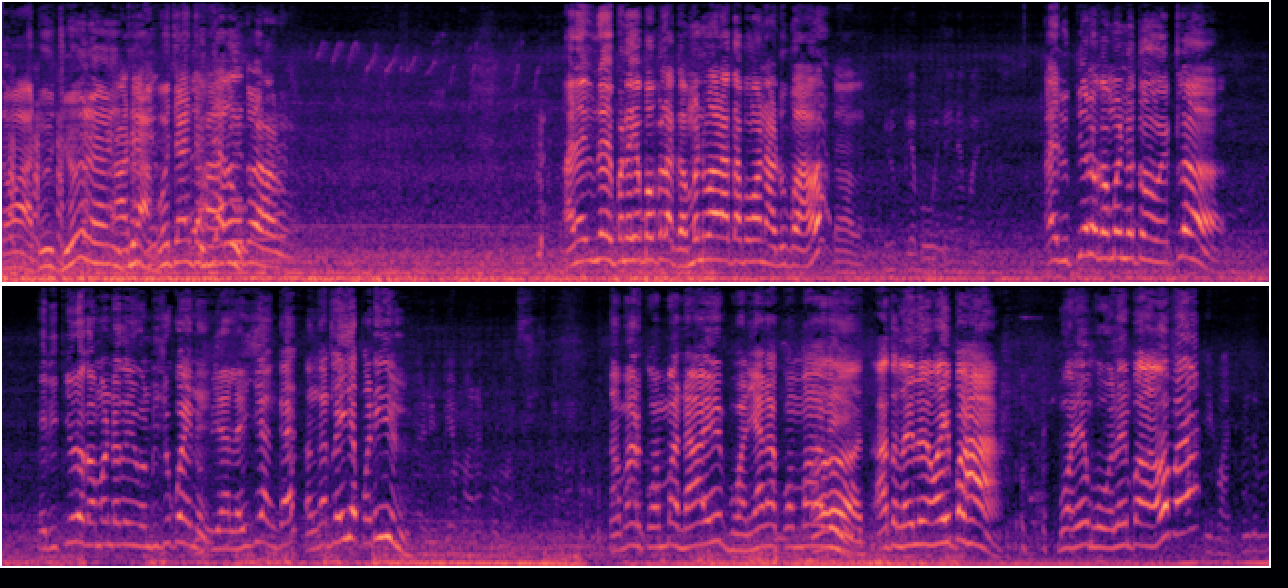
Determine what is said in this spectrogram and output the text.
તો આટલું જો ને અહીંથી આગો જાય તો હારું. તો હારું. અરે એમ નહીં પણ એ બહુ પેલા ગમંડ વાળા હતા પવન આડુ પા હો ચાલે. રૂપિયા બહુ હતા એના બાજુ આ રૂપિયાનો ગમંડ હતો એટલે. એ રૂપિયાનો ગમંડ હતો એવું બીજું કોઈ નહીં. રૂપિયા લઈ ગયા અંગાત? અંગાત લઈ જા પડી ગયું રૂપિયા મારા કોમાસ તમારા. કોમમાં ના આવી ભણિયાના કોમમાં આવે. આ તો લઈ લો એવાય પા બોને એમ પા હો પા એક વાત કહું તમને?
